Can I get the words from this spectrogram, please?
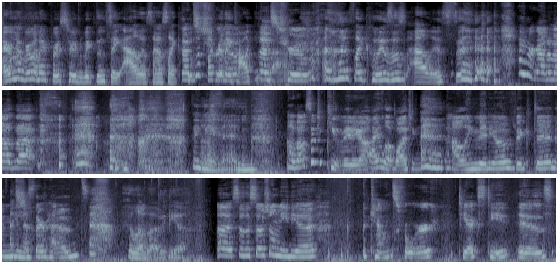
I remember when I first heard Victon say Alice, I was like, who That's the fuck true. are they talking about? That's about? true. I was like, who is this Alice? oh I forgot about that. they do. man. Oh, that was such a cute video. I love watching the howling video of Victon and it's just their heads. I love that video. Uh, so the social media accounts for TXT is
